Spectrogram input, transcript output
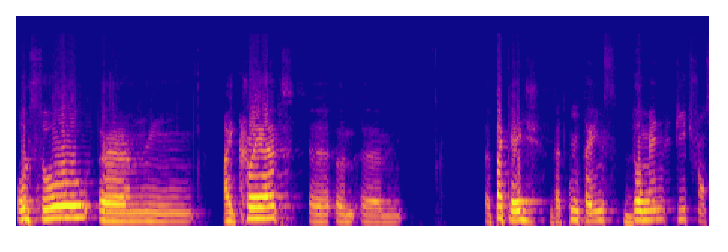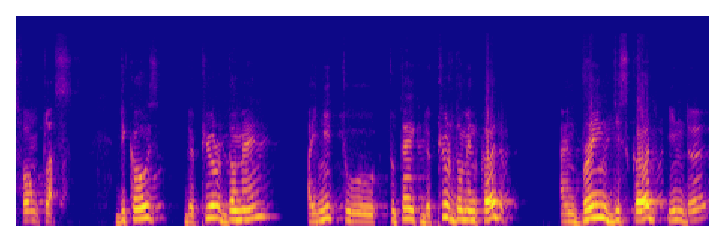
Also, um, I create uh, um, um, a package that contains domain p transform class because the pure domain I need to, to take the pure domain code and bring this code in the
